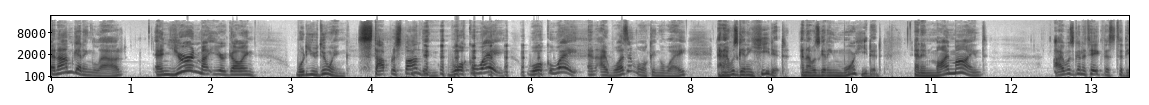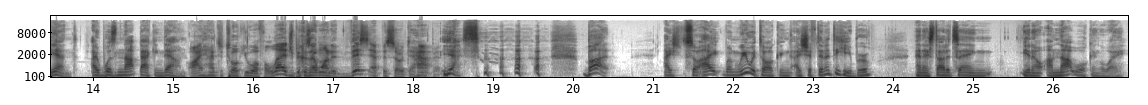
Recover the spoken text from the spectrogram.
and I'm getting loud and you're in my ear going, "What are you doing? Stop responding. Walk away. Walk away." And I wasn't walking away and I was getting heated and I was getting more heated. And in my mind, I was going to take this to the end. I was not backing down. I had to talk you off a ledge because I wanted this episode to happen. Yes. but I so I when we were talking, I shifted into Hebrew and I started saying, you know, I'm not walking away.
